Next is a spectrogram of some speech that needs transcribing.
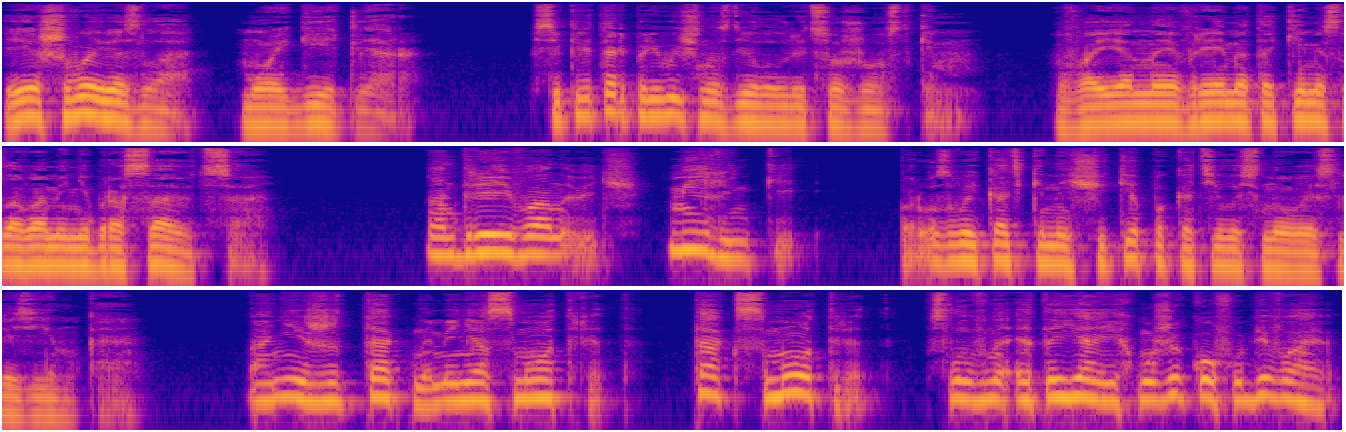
Ишь вывезла, мой Гитлер. Секретарь привычно сделал лицо жестким. В военное время такими словами не бросаются. «Андрей Иванович, миленький!» По розовой Катькиной щеке покатилась новая слезинка. «Они же так на меня смотрят, так смотрят, словно это я их мужиков убиваю.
